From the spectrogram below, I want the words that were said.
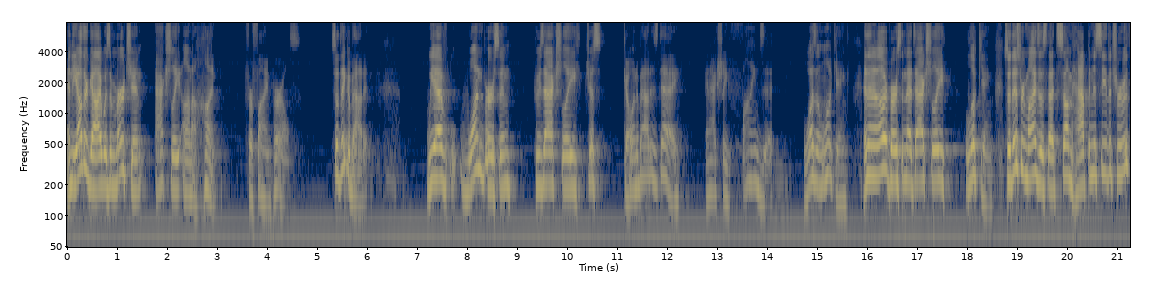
And the other guy was a merchant actually on a hunt for fine pearls. So think about it. We have one person who's actually just going about his day and actually finds it, wasn't looking, and then another person that's actually looking. So this reminds us that some happen to see the truth,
